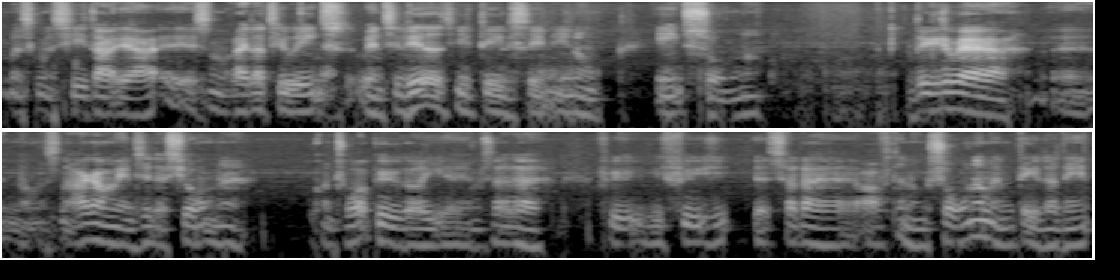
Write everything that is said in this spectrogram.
hvad skal man sige, der er øh, sådan relativt ens ventileret, de deles ind i nogle ens zoner. Og det kan være, øh, når man snakker om ventilation af kontorbyggerier, øh, så er der fly, fly, øh, så er der ofte nogle zoner, man deler det ind,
